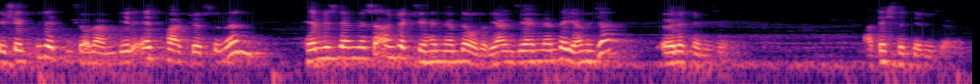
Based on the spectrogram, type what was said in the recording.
teşekkül etmiş olan bir et parçasının temizlenmesi ancak cehennemde olur. Yani cehennemde yanacak, öyle temizlenir. Ateşle temizlenir.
